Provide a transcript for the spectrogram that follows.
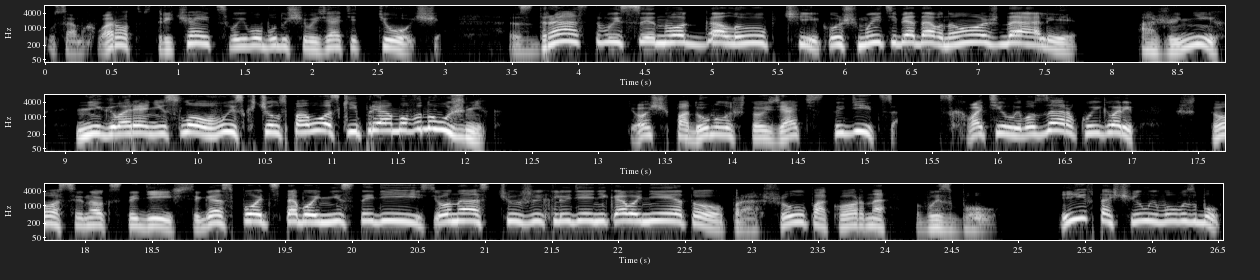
У самых ворот встречает своего будущего зятя теща. «Здравствуй, сынок-голубчик, уж мы тебя давно ждали!» А жених, не говоря ни слова, выскочил с повозки прямо в нужник. Теща подумала, что зять стыдится, схватил его за руку и говорит, «Что, сынок, стыдишься? Господь с тобой не стыдись, у нас чужих людей никого нету, прошу покорно в избу» и втащил его в избу.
